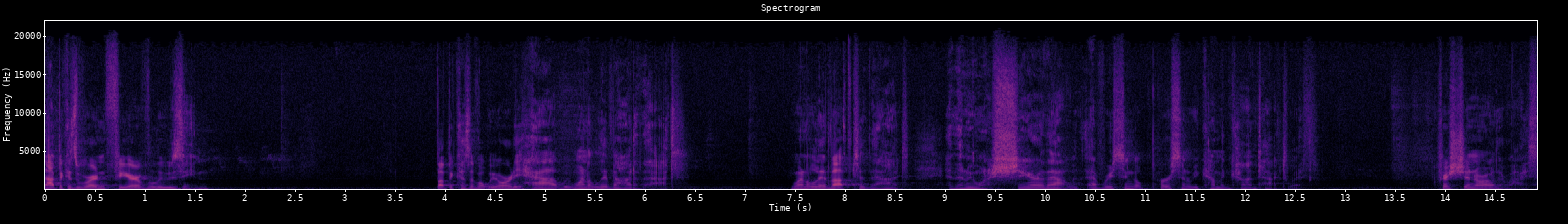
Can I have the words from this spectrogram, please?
not because we're in fear of losing, but because of what we already have. We want to live out of that. We want to live up to that. And then we want to share that with every single person we come in contact with, Christian or otherwise,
